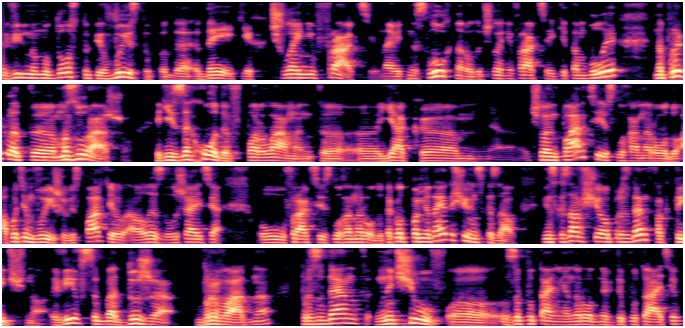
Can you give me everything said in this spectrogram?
вільному доступі виступи де деяких членів фракції, навіть не слуг народу, членів фракції, які там були, наприклад, е, Мазурашу, який заходив в парламент е, як. е, Член партії Слуга народу, а потім вийшов із партії, але залишається у фракції Слуга народу. Так, от пам'ятаєте, що він сказав? Він сказав, що президент фактично вів себе дуже бравадно. Президент не чув о, запитання народних депутатів.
